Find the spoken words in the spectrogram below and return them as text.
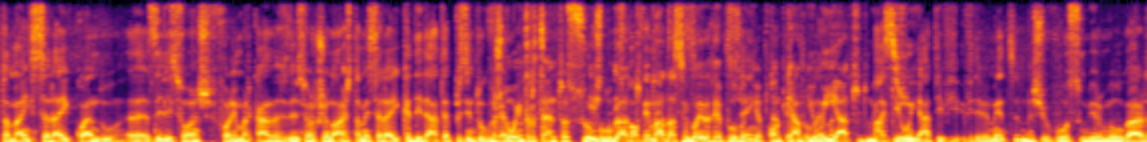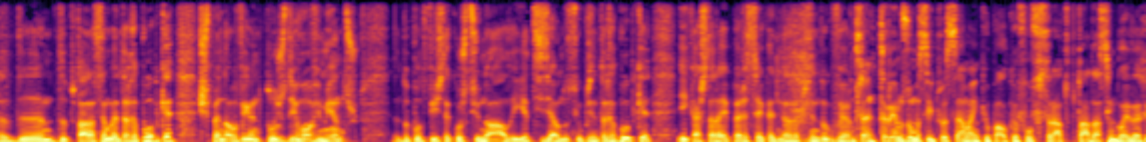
também serei, quando eh, as eleições forem marcadas, as eleições regionais, também serei candidato a presidente do governo. Mas, no entretanto, assume o lugar de deputado da Assembleia da República. Portanto, há aqui um hiato de meses. Há aqui um hiato, evidentemente, mas eu vou assumir o meu lugar de, de deputado da Assembleia da República, esperando, obviamente, pelos desenvolvimentos do ponto de vista constitucional e a decisão do Sr. Presidente da República, e cá estarei para ser candidato a presidente do governo. Portanto, teremos uma situação em que o Paulo Cafufo será deputado da Assembleia da República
